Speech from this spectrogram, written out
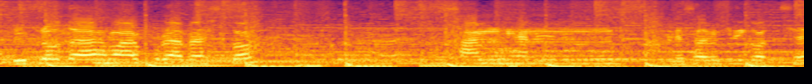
বিপ্লব। দা আমার পুরা ব্যস্ত সামিং হ্যান্ড নেশা বিক্রি করছে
